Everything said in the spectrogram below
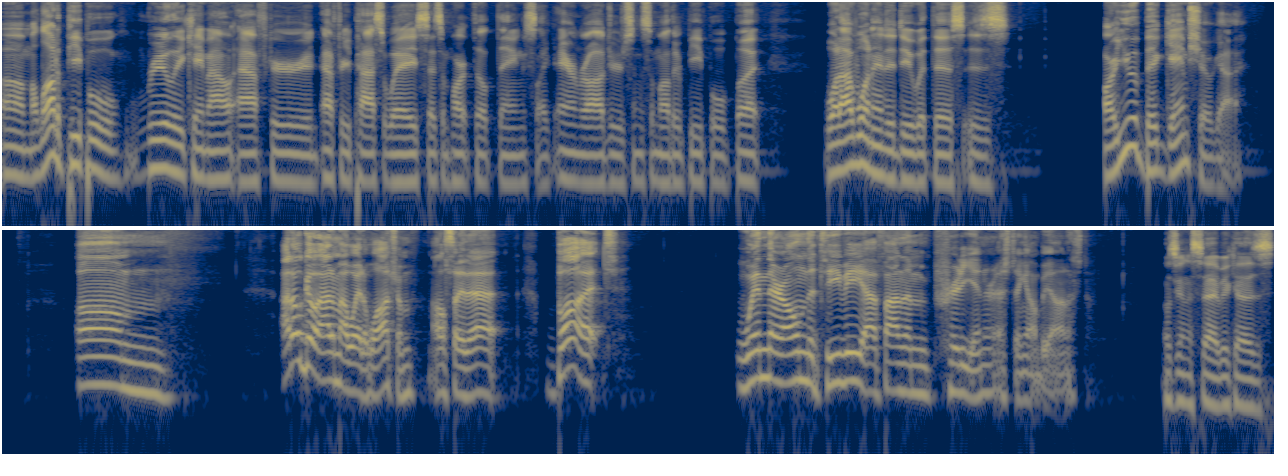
um, a lot of people really came out after after he passed away, said some heartfelt things, like Aaron Rodgers and some other people. But what I wanted to do with this is, are you a big game show guy? Um, I don't go out of my way to watch them. I'll say that. But when they're on the TV, I find them pretty interesting. I'll be honest. I was gonna say because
